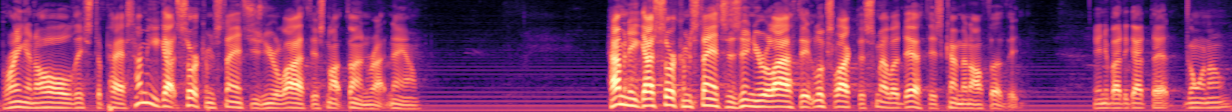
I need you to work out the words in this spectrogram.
bringing all this to pass. How many you got circumstances in your life that's not fun right now? How many got circumstances in your life that looks like the smell of death is coming off of it? Anybody got that going on?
